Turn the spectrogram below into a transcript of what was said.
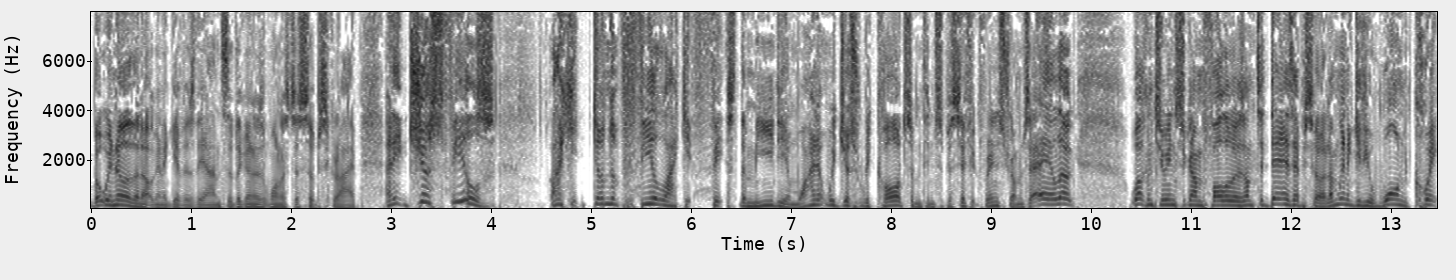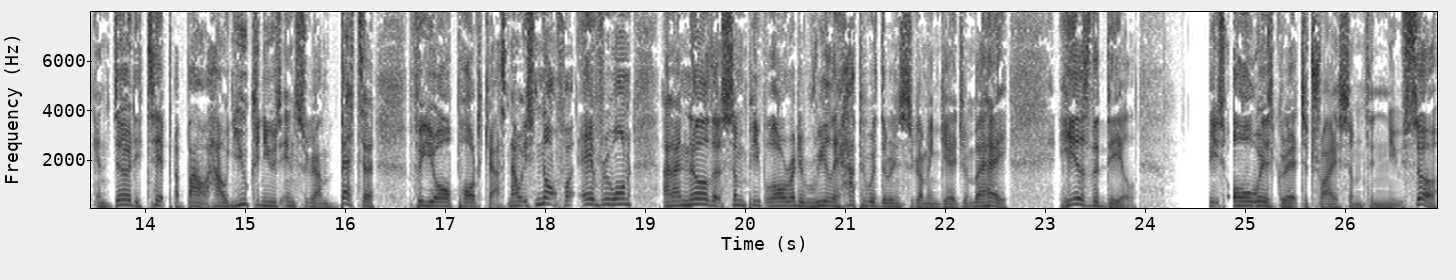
but we know they're not going to give us the answer. They're going to want us to subscribe. And it just feels like it doesn't feel like it fits the medium. Why don't we just record something specific for Instagram and say, hey, look, welcome to Instagram followers. On today's episode, I'm going to give you one quick and dirty tip about how you can use Instagram better for your podcast. Now, it's not for everyone, and I know that some people are already really happy with their Instagram engagement, but hey, here's the deal. It's always great to try something new. So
